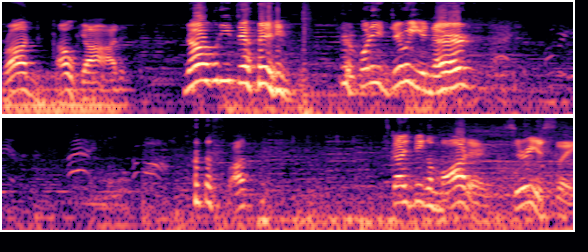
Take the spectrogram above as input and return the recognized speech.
Run! Oh god. No, what are you doing? What are you doing, you nerd? the fuck? This guy's being a martyr. Seriously.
